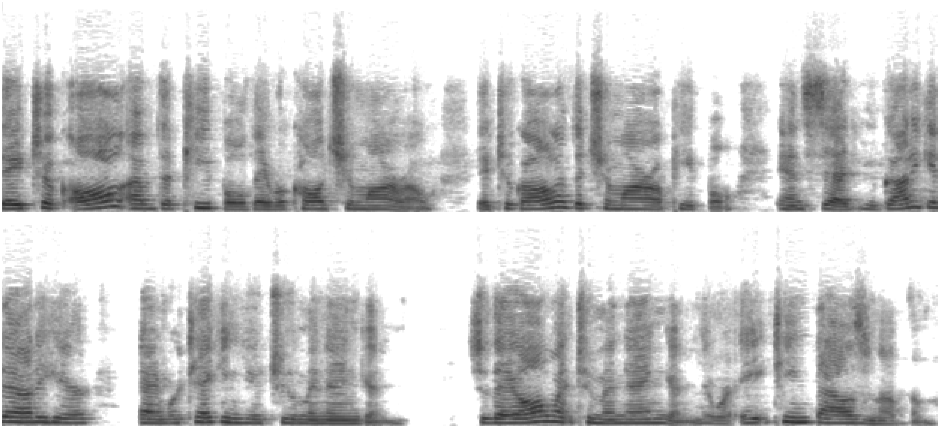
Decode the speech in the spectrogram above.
They took all of the people, they were called Chamorro. They took all of the Chamorro people and said, You've got to get out of here, and we're taking you to Manenggon. So they all went to Manenggon. There were 18,000 of them.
